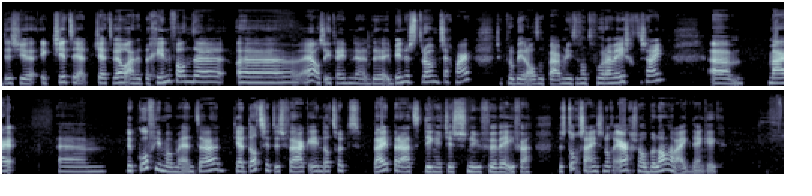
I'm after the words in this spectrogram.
Dus je, ik chat, chat wel aan het begin van de. Uh, hè, als iedereen er binnenstroomt, zeg maar. Dus ik probeer altijd een paar minuten van tevoren aanwezig te zijn. Um, maar um, de koffiemomenten, ja, dat zit dus vaak in dat soort bijpraatdingetjes nu verweven. Dus toch zijn ze nog ergens wel belangrijk, denk ik.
